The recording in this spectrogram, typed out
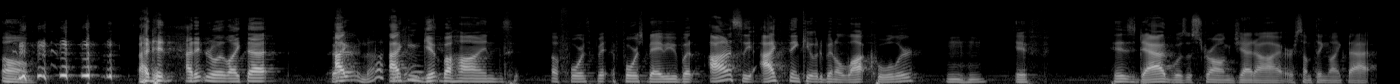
Um, I didn't. I didn't really like that. Fair I, enough, I I can get behind a fourth ba- force baby, but honestly, I think it would have been a lot cooler Mm-hmm. if his dad was a strong Jedi or something like that,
